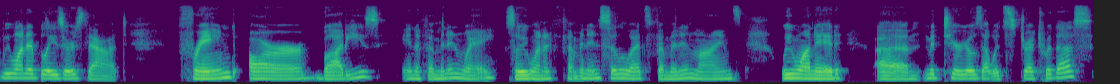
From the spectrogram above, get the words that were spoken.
we wanted blazers that framed our bodies in a feminine way. So we wanted feminine silhouettes, feminine lines. We wanted um, materials that would stretch with us,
